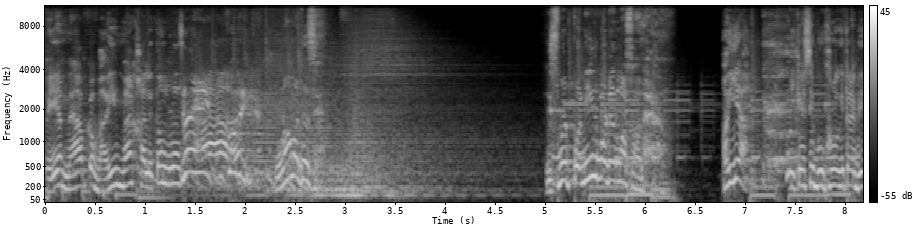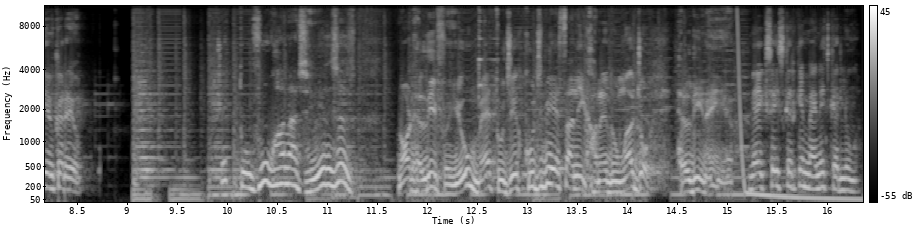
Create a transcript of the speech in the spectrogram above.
भैया मैं आपका भाई हूँ, मैं खा लेता हूँ थोड़ा सा। नहीं ना मदद से। इसमें पनीर बटर मसाला है। भैया ये कैसे भूखों की तरह बिहेव कर रहे हो? तुझे टोफू खाना चाहिए this is not healthy for you मैं तुझे कुछ भी ऐसा नहीं खाने दूँगा जो हेल्दी नहीं है। मैं एक्सरसाइज करके मैनेज कर लूँगा।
